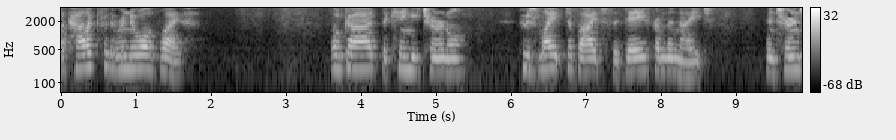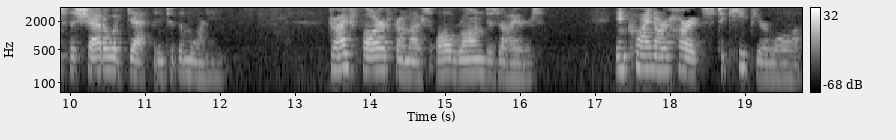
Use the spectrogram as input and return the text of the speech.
a collect for the renewal of life. O God, the King eternal, whose light divides the day from the night and turns the shadow of death into the morning, drive far from us all wrong desires. Incline our hearts to keep your law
